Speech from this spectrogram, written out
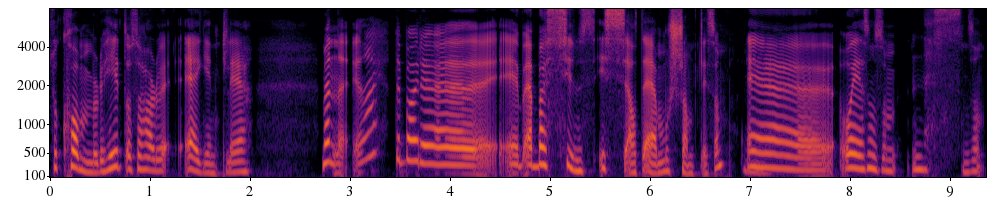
så kommer du hit, og så har du egentlig Men nei, det er bare Jeg, jeg bare syns ikke at det er morsomt, liksom. Jeg, og jeg er sånn som nesten sånn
